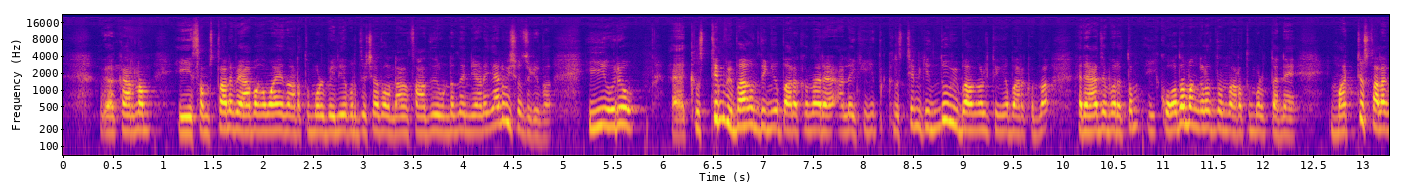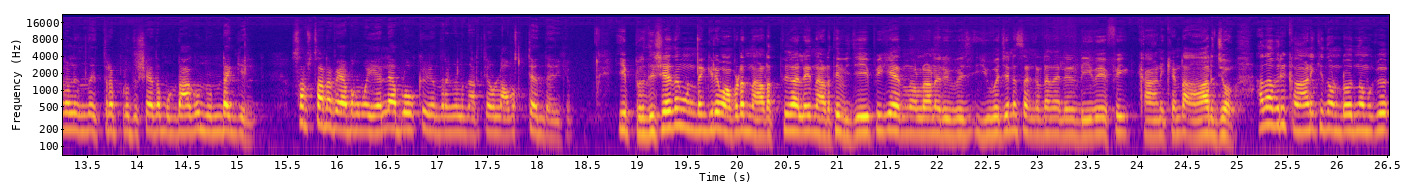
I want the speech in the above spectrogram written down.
കാരണം ഈ സംസ്ഥാന വ്യാപകമായി നടത്തുമ്പോൾ വലിയ പ്രതിഷേധം ഉണ്ടാകാൻ സാധ്യത ഉണ്ടെന്ന് തന്നെയാണ് ഞാൻ വിശ്വസിക്കുന്നത്. ഈ ഒരു ക്രിസ്ത്യൻ വിഭാഗം തിങ്ങി പറക്കുന്ന അല്ലെങ്കിൽ ക്രിസ്ത്യൻ ഹിന്ദു വിഭാഗങ്ങൾ തിങ്ങി പാർക്കുന്ന രാജപുരത്തും ഈ കോതമംഗലത്തും നടത്തുമ്പോൾ തന്നെ മറ്റു സ്ഥലങ്ങളിൽ നിന്ന് ഇത്ര പ്രതിഷേധം ഉണ്ടാകുന്നുണ്ടെങ്കിൽ സംസ്ഥാന വ്യാപകമായി എല്ലാ ബ്ലോക്ക് കേന്ദ്രങ്ങളും നടത്തിയുള്ള അവസ്ഥ എന്തായിരിക്കും? ഈ പ്രതിഷേധം ഉണ്ടെങ്കിലും അവിടെ നടത്തുക അല്ലെങ്കിൽ നടത്തി വിജയിപ്പിക്കുക എന്നുള്ളതാണ് ഒരു യുവജന സംഘടന അല്ലെങ്കിൽ ഡി വൈ എഫ് കാണിക്കേണ്ട ആർജവം. അത് അവർ കാണിക്കുന്നുണ്ടോ എന്ന് നമുക്ക്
